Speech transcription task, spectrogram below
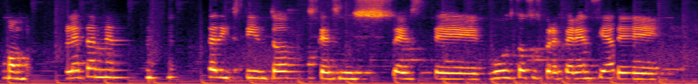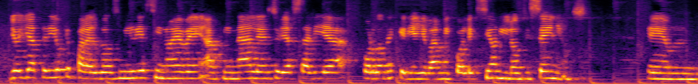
completamente distintos que sus este, gustos, sus preferencias. De, yo ya te digo que para el 2019, a finales, yo ya sabía por dónde quería llevar mi colección y los diseños. Em,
